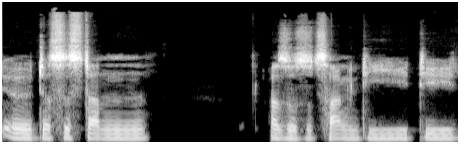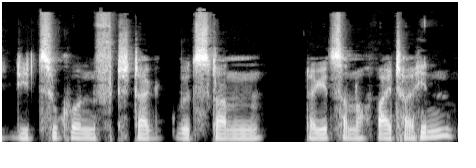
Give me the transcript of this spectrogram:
äh, das ist dann, also sozusagen die, die, die Zukunft, da wird's dann, da geht's dann noch weiter hin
